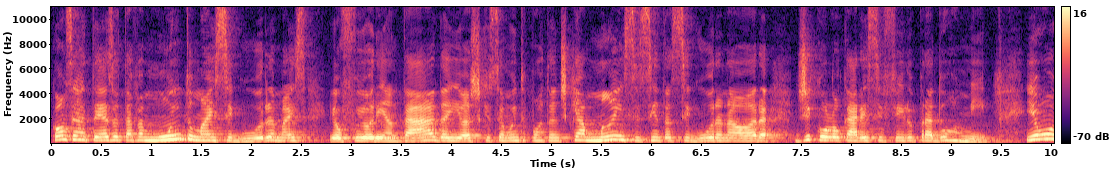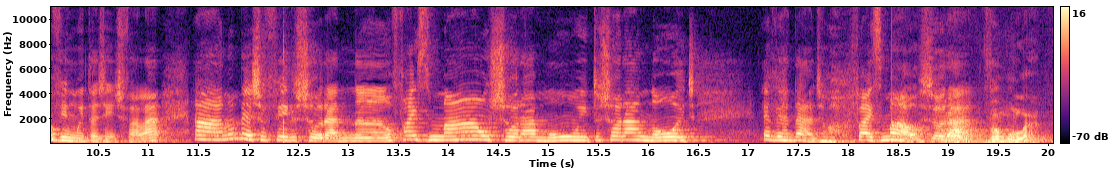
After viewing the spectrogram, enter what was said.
com certeza eu estava muito mais segura, mas eu fui orientada e eu acho que isso é muito importante que a mãe se sinta segura na hora de colocar esse filho para dormir. E eu ouvi muita gente falar: "Ah, não deixa o filho chorar não, faz mal chorar muito, chorar à noite". É verdade, amor? Faz mal chorar? Ó, vamos lá.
